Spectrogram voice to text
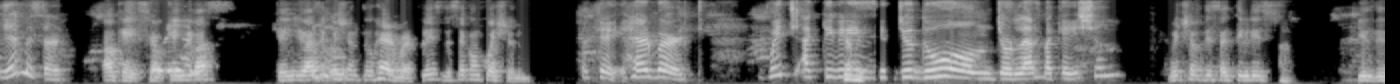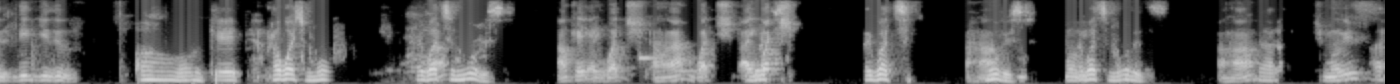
Yeah, mister. Okay, so can you ask, can you ask the Mhm. question to Herbert, please, the second question? Okay, Herbert, which activities did you do on your last vacation? Which of these activities you do, did you do? Oh, okay. I watch mo I watch some movies. Okay, I watch, uh, watch, I Watch. I watch uh-huh, movies. I movies, watch movies. uh-huh, Yeah. Which movies? Uh,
